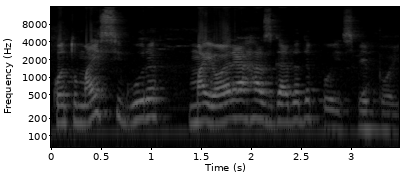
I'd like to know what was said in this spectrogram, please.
quanto mais segura, maior é a rasgada depois. Depois.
